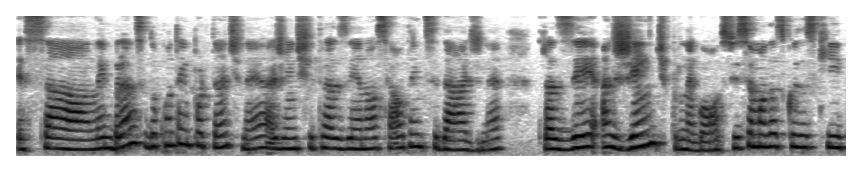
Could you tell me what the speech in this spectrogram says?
essa lembrança do quanto é importante, né, a gente trazer a nossa autenticidade, né, trazer a gente para o negócio. Isso é uma das coisas que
